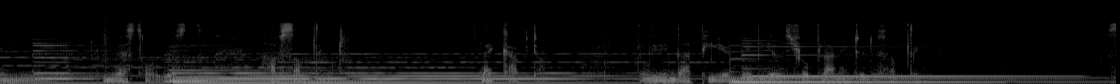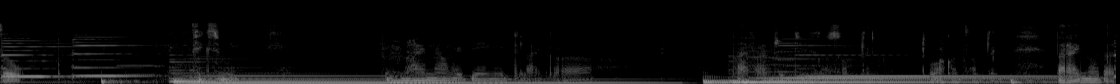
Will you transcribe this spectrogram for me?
in invest or just have something to like capital within that period. Maybe you're planning to do something. So fix me right now. Maybe I need like uh, 500 G's or something to work on something. But I know that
